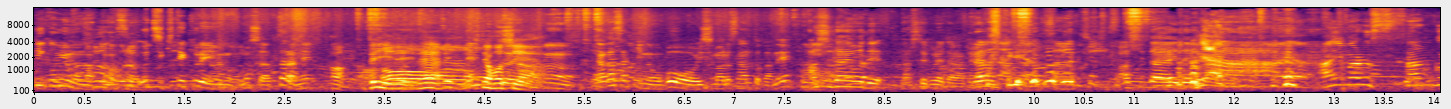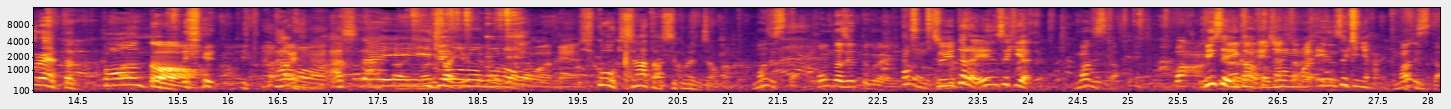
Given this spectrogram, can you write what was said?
り込みも待ってますよ。うち来てくれいうのがもしあったらね。あぜひぜひね、来てほしい。うん、長崎の某石丸さんとかね。足代はで出してくれたらね。長崎足代でいやー、アイマルさんぐらいやったら、ポーンと。多分足代以上のものはね。飛行機チャーターしてくれんちゃうかな。マジっすか？ホンダジェットぐらい多分着いたら遠石やで。マジっすか？バーン。店行かんとそのまま遠石に入る。マジっすか？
